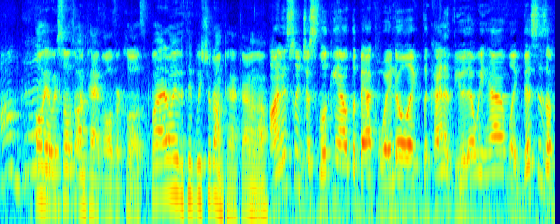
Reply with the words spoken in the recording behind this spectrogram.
All good. Oh yeah, we still have to unpack all of our clothes, but I don't even think we should unpack. I don't know. Honestly, just looking out the back window, like the kind of view that we have, like this is a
